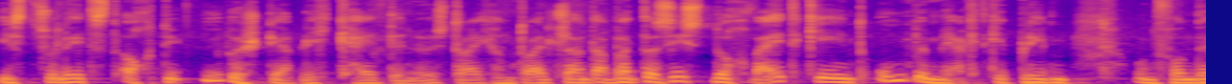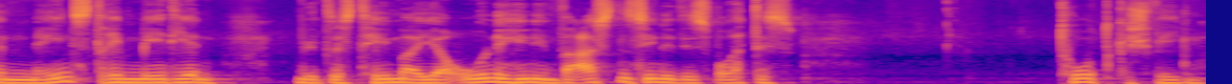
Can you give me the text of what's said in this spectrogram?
ist zuletzt auch die Übersterblichkeit in Österreich und Deutschland. Aber das ist noch weitgehend unbemerkt geblieben. Und von den Mainstream-Medien wird das Thema ja ohnehin im wahrsten Sinne des Wortes totgeschwiegen.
